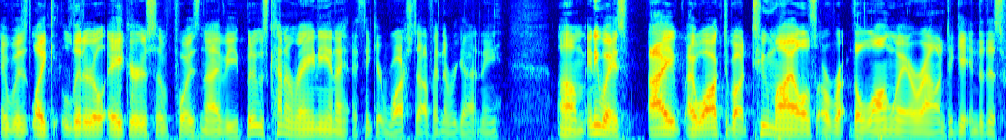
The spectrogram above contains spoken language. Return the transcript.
It was like literal acres of poison ivy, but it was kind of rainy, and I, I think it washed off. I never got any. Um, anyways, I, I walked about two miles ar- the long way around to get into this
